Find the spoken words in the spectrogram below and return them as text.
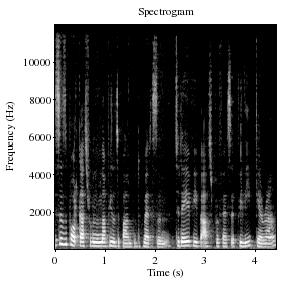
This is a podcast from the Nuffield Department of Medicine. Today we've asked Professor Philippe Guérin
